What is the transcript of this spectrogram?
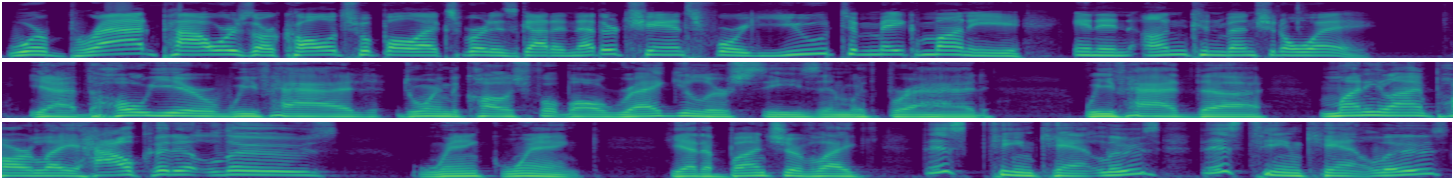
where Brad Powers, our college football expert, has got another chance for you to make money in an unconventional way. Yeah, the whole year we've had during the college football regular season with Brad, we've had the money line parlay. How could it lose? Wink, wink. He had a bunch of like, this team can't lose. This team can't lose.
